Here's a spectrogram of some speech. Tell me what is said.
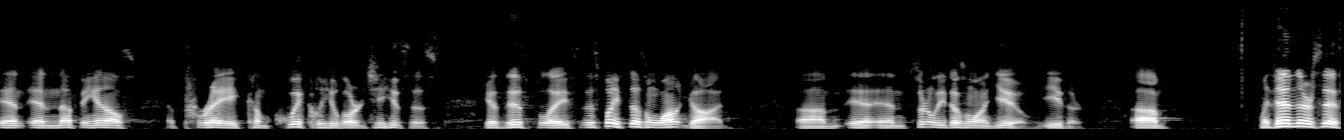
and, and nothing else, pray, come quickly, Lord Jesus because this place this place doesn't want God, um, and certainly doesn't want you either. Um, but then there's this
